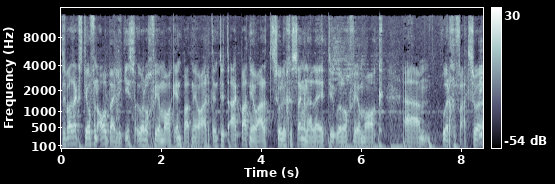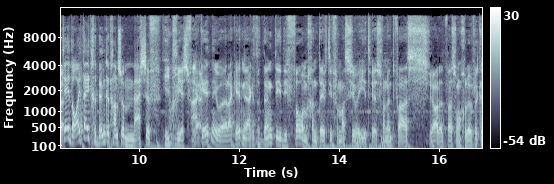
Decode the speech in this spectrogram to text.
dit was ek deel van albei liedjies oorlog vir jou maak en pad in jou hart en toe ek pad in jou hart solo gesing en hulle het toe oorlog vir jou maak um oorgevat. So Het jy daai tyd gedink dit gaan so massive hit wees vir jou? Ek het nie hoor, ek het nie. Ek het gedink die die film gaan definitief 'n massiewe hit wees want dit was ja, dit was ongelooflike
